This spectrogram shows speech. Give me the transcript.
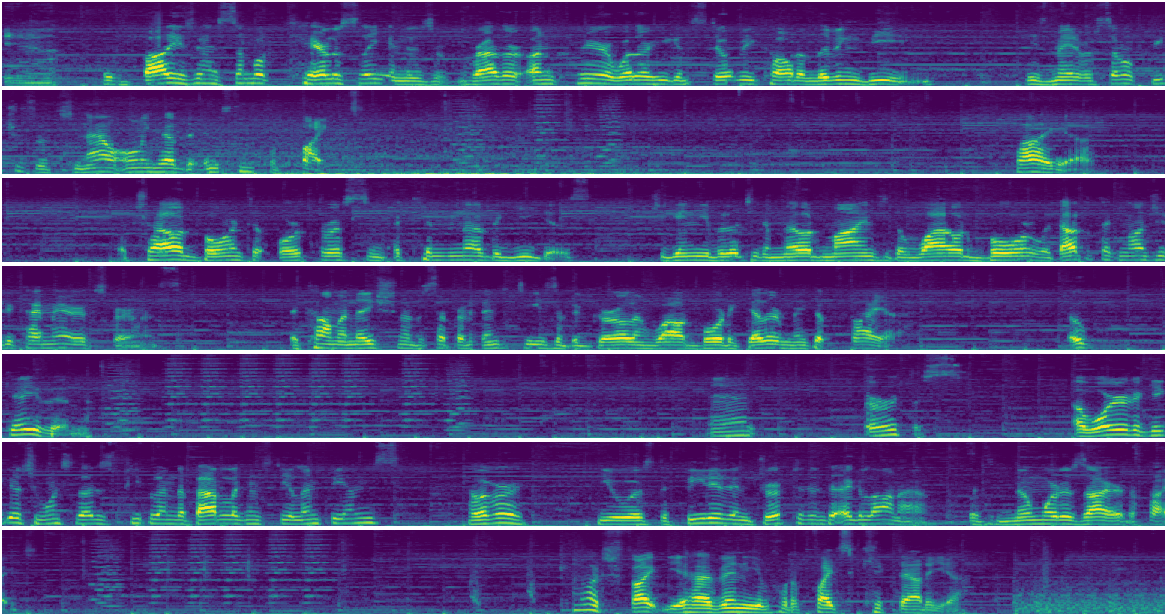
yeah. His body has been assembled carelessly and is rather unclear whether he can still be called a living being. He's made up of several creatures which now only have the instinct to fight. Faya. A child born to Orthrus and Echidna of the Gigas. She gained the ability to meld minds with the wild boar without the technology to chimera experiments. The combination of the separate entities of the girl and wild boar together make up Faya. Okay then. And Erithus. A warrior to Gigas who once led his people in the battle against the Olympians. However, he was defeated and drifted into Eg-Lana with no more desire to fight. How much fight do you have in you before the fight's kicked out of you?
